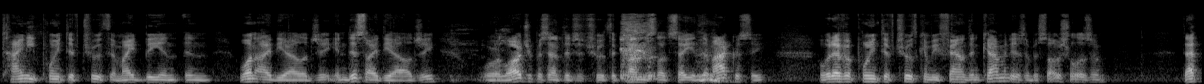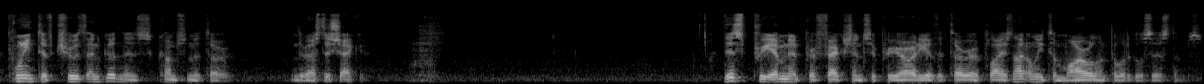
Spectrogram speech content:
tiny point of truth that might be in, in one ideology, in this ideology, or a larger percentage of truth that comes, let's say, in democracy, or whatever point of truth can be found in communism or socialism, that point of truth and goodness comes from the Torah. And the rest is Sheker. This preeminent perfection superiority of the Torah applies not only to moral and political systems.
